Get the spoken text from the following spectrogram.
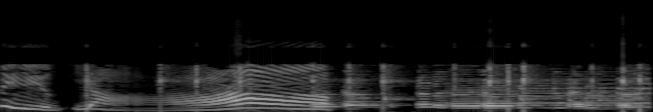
醒呀！”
